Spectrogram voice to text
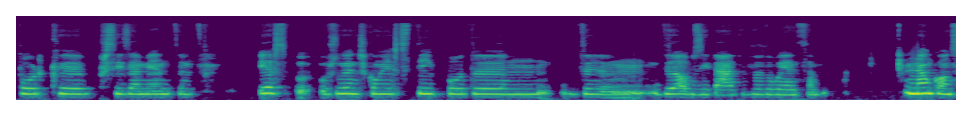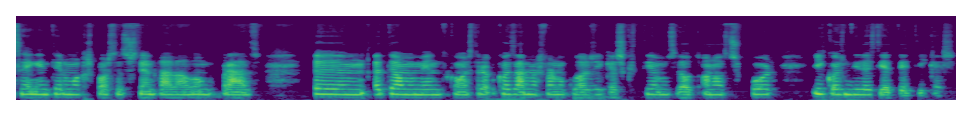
porque precisamente os doentes com este tipo de, de, de obesidade, de doença, não conseguem ter uma resposta sustentada a longo prazo um, até ao momento com as, com as armas farmacológicas que temos ao, ao nosso dispor e com as medidas dietéticas.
